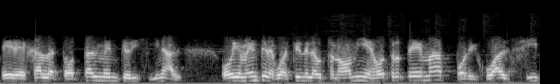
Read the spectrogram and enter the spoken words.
es dejarla totalmente original. Obviamente la cuestión de la autonomía es otro tema por el cual sí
